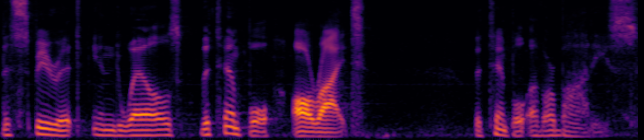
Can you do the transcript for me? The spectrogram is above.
the Spirit indwells the temple, all right, the temple of our bodies.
